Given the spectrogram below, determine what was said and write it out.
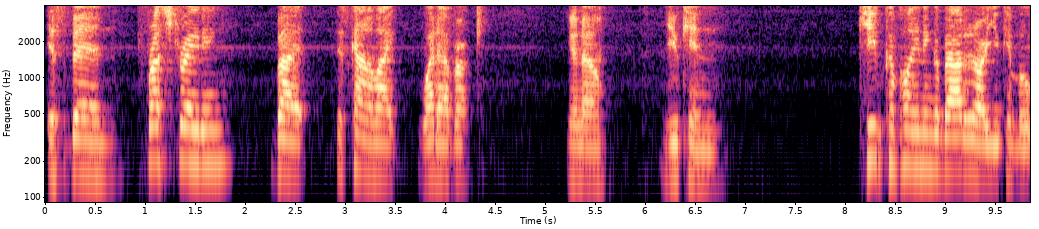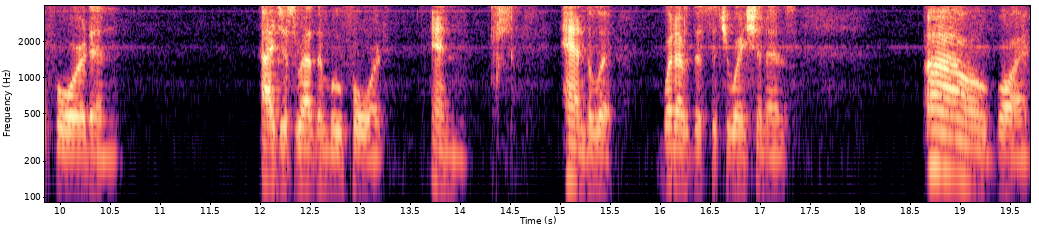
it's been frustrating, but it's kind of like whatever. You know, you can keep complaining about it or you can move forward, and I just rather move forward and handle it whatever the situation is. Oh boy.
